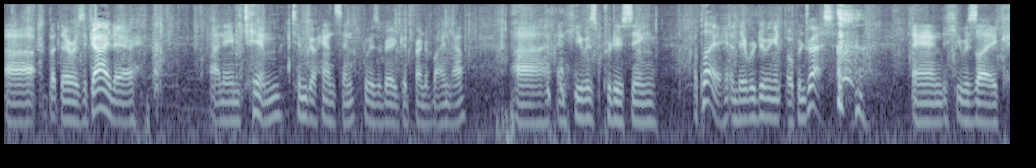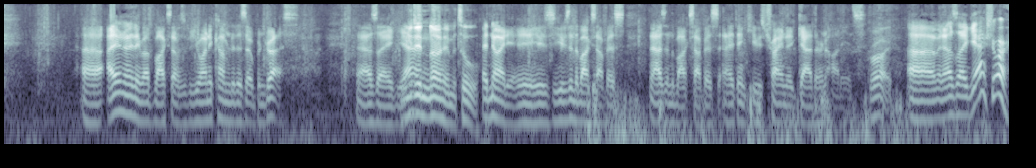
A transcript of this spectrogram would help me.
uh, but there was a guy there uh, named Tim Tim Johansson who is a very good friend of mine now. Uh, and he was producing a play and they were doing an open dress. And he was like uh, I don't know anything about the box office but you want to come to this open dress and I was like yeah You didn't know him at all. I had no idea he was, he was in the box office and I was in the box office and I think he was trying to gather an audience Right. um, and I was like, yeah, sure.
